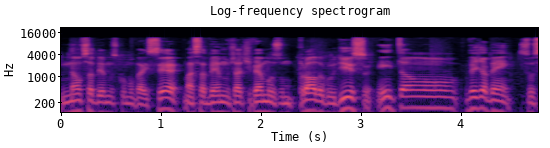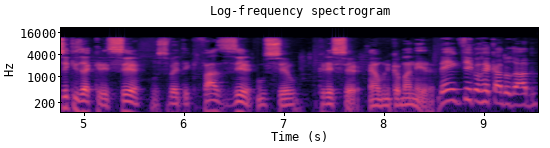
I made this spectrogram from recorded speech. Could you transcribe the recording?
não sabemos como vai ser, mas sabemos, já tivemos um prólogo disso, então veja bem, se você quiser crescer, você vai ter que fazer o seu crescer. É a única maneira. Bem, fica o recado dado.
